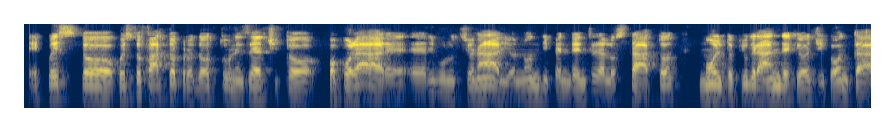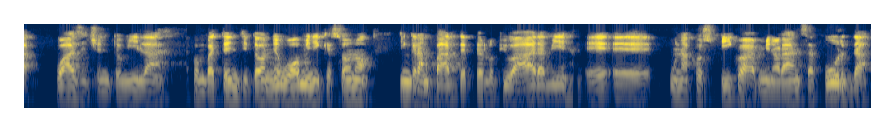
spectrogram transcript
E questo, questo fatto ha prodotto un esercito popolare, eh, rivoluzionario, non dipendente dallo Stato, molto più grande, che oggi conta quasi 100.000 combattenti donne e uomini che sono in gran parte per lo più arabi e eh, una cospicua minoranza kurda,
